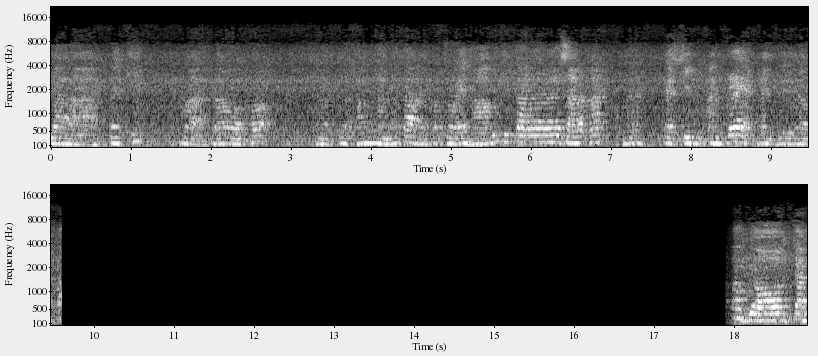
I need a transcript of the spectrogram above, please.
อย่าไปคิดว่าเราเพราะจะทำงานไม่ได้ก็แสวงหาวิธีการอะสารพัดนะแต่สิ่งอันแรกนั่นคือเราต้องยอมจำ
